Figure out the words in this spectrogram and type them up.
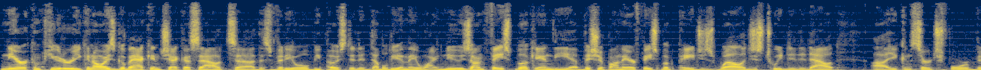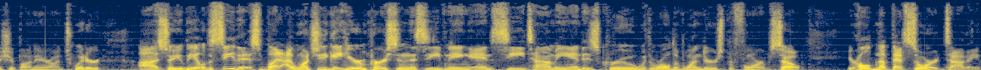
near a computer, you can always go back and check us out. Uh, this video will be posted at WMAY News on Facebook and the uh, Bishop on Air Facebook page as well. I just tweeted it out. Uh, you can search for Bishop on Air on Twitter. Uh, so you'll be able to see this, but I want you to get here in person this evening and see Tommy and his crew with World of Wonders perform. So you're holding up that sword, Tommy.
